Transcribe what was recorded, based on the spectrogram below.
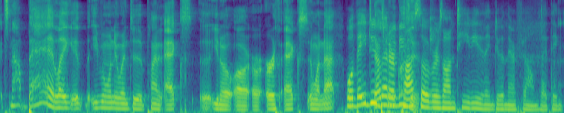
It's not bad. Like, it, even when they went to Planet X, uh, you know, or, or Earth X and whatnot, Well, they do better crossovers on TV than they do in their films. I think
